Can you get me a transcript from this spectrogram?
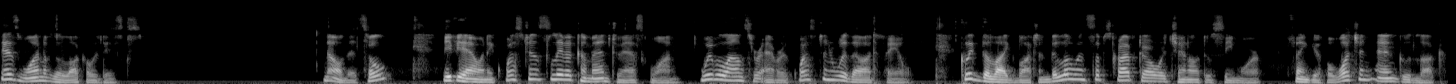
as one of the local disks. Now that's all. If you have any questions, leave a comment to ask one. We will answer every question without fail. Click the like button below and subscribe to our channel to see more. Thank you for watching and good luck!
